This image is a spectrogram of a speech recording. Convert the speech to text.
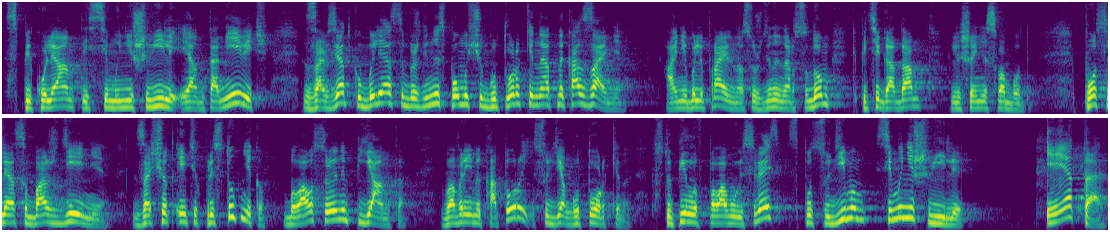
Спекулянты Симонишвили и Антоневич за взятку были освобождены с помощью Гуторкина от наказания. Они были правильно осуждены нарсудом к пяти годам лишения свободы. После освобождения за счет этих преступников была устроена пьянка, во время которой судья Гуторкина вступила в половую связь с подсудимым Симонишвили. Это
